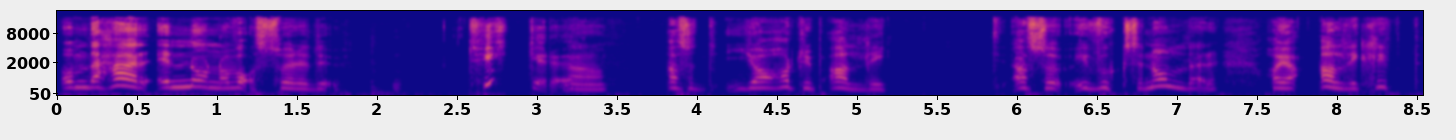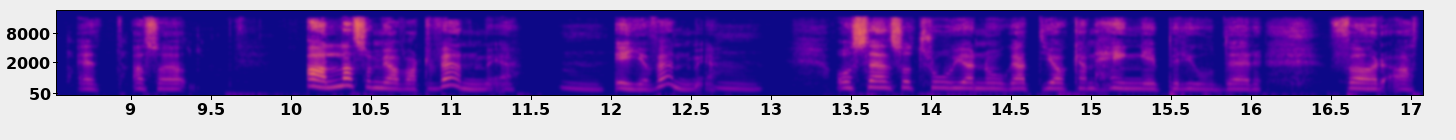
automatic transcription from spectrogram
om det här är någon av oss så är det du. Tycker du? Ja. Alltså jag har typ aldrig, alltså i vuxen ålder har jag aldrig klippt ett, alltså alla som jag har varit vän med Mm. är jag vän med. Mm. Och sen så tror jag nog att jag kan hänga i perioder för att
